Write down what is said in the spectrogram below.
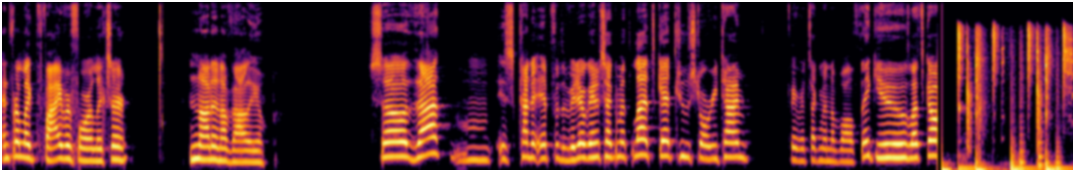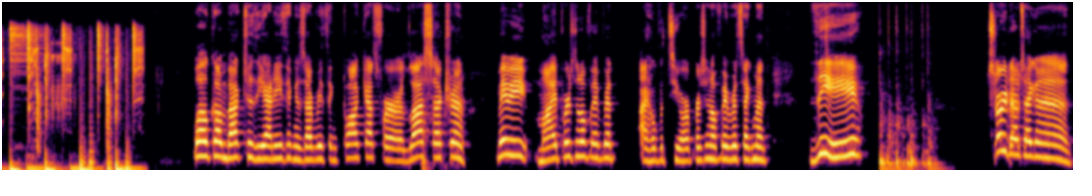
And for like five or four elixir, not enough value. So that mm, is kind of it for the video game segment. Let's get to story time. Favorite segment of all. Thank you. Let's go. Welcome back to the Anything is Everything podcast for our last section. Maybe my personal favorite. I hope it's your personal favorite segment. The story time segment.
